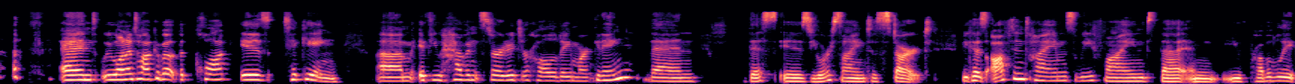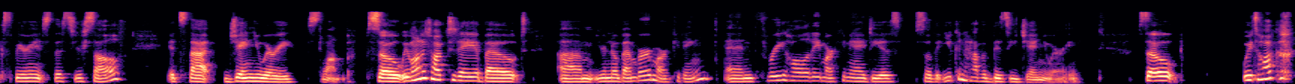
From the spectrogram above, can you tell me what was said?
and we want to talk about the clock is ticking. Um, if you haven't started your holiday marketing, then this is your sign to start because oftentimes we find that, and you've probably experienced this yourself, it's that January slump. So we want to talk today about um, your November marketing and three holiday marketing ideas so that you can have a busy January. So we talk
